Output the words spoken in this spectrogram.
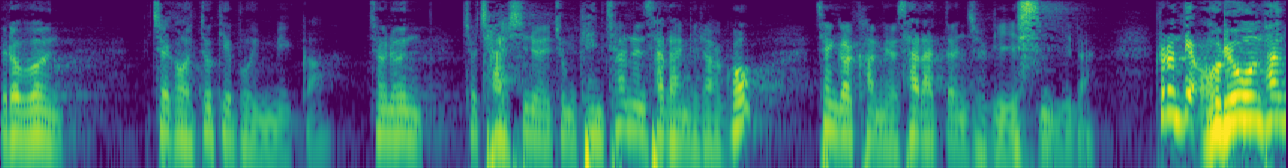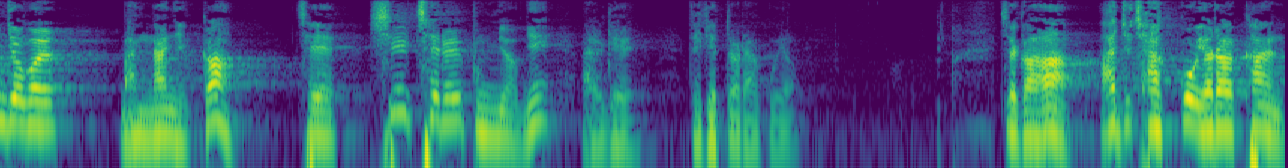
여러분, 제가 어떻게 보입니까? 저는 저 자신을 좀 괜찮은 사람이라고 생각하며 살았던 적이 있습니다. 그런데 어려운 환경을 만나니까 제 실체를 분명히 알게 되겠더라고요. 제가 아주 작고 열악한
